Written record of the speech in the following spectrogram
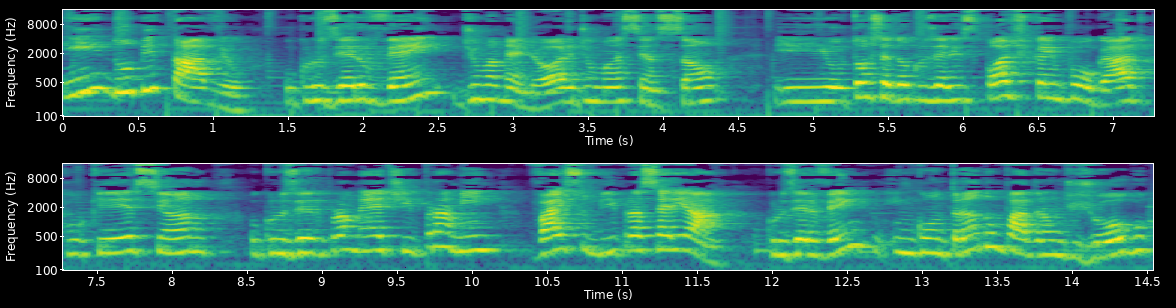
indubitável. O Cruzeiro vem de uma melhora, de uma ascensão e o torcedor cruzeirense pode ficar empolgado porque esse ano o Cruzeiro promete e para mim vai subir para a Série A. O Cruzeiro vem encontrando um padrão de jogo,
